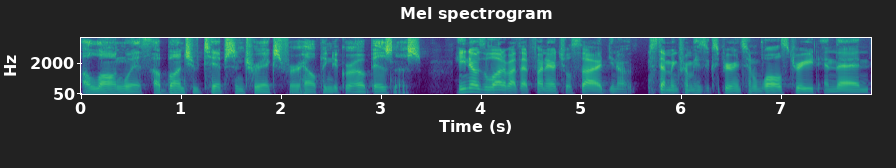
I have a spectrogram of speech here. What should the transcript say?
along with a bunch of tips and tricks for helping to grow a business. He knows a lot about that financial side, you know, stemming from his experience in Wall Street and then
